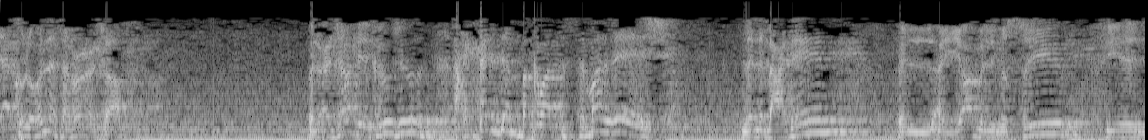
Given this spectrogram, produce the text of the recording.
يأكلهن سبع عشاف العجاف ياكلون شنو؟ قدم بقرات السمان. ليش؟ لأن بعدين الأيام اللي بتصير في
